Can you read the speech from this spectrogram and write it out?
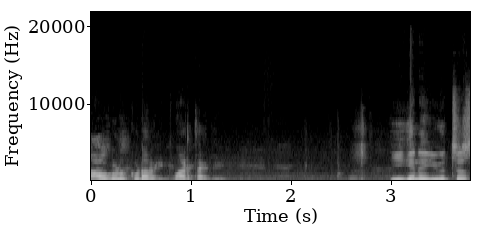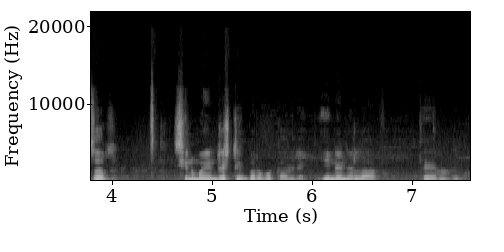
ನಾವುಗಳು ಕೂಡ ವೆಯ್ಟ್ ಮಾಡ್ತಾ ಇದ್ದೀವಿ. ಈಗಿನ ಯೂತ್ಸು ಸರ್ ಸಿನಿಮಾ ಇಂಡಸ್ಟ್ರಿಗೆ ಬರಬೇಕಾದ್ರೆ ಏನೇನೆಲ್ಲ ತಯಾರಿಬೇಕು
